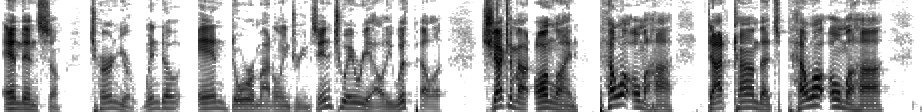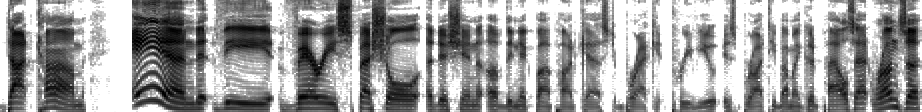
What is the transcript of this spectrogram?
and then some. Turn your window and door remodeling dreams into a reality with Pella. Check them out online, PellaOmaha.com. That's PellaOmaha.com com and the very special edition of the Nick Bahe Podcast bracket preview is brought to you by my good pals at Runza.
